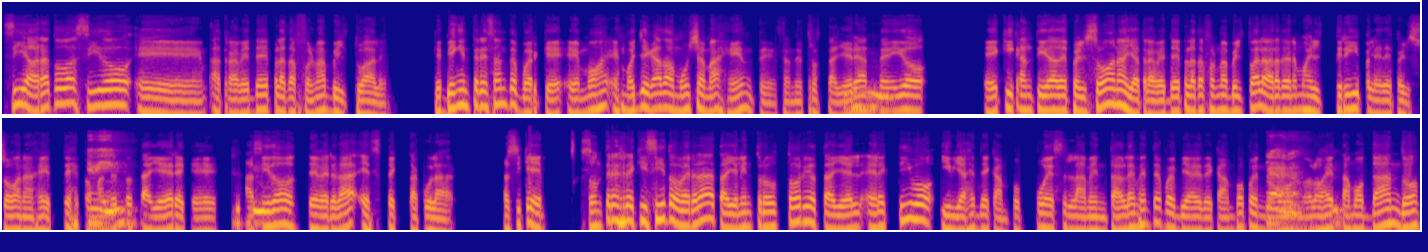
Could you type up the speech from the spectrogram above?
Sí, ahora todo ha sido eh, a través de plataformas virtuales, que es bien interesante porque hemos, hemos llegado a mucha más gente. O sea, nuestros talleres han tenido X cantidad de personas y a través de plataformas virtuales ahora tenemos el triple de personas este, tomando estos talleres, que ha sido de verdad espectacular. Así que son tres requisitos, ¿verdad? Taller introductorio, taller electivo y viajes de campo. Pues lamentablemente, pues viajes de campo, pues no, no los estamos dando.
